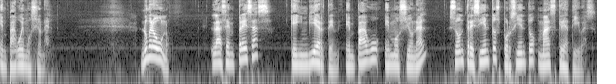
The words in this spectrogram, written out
en pago emocional. Número uno, las empresas que invierten en pago emocional son 300% más creativas.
